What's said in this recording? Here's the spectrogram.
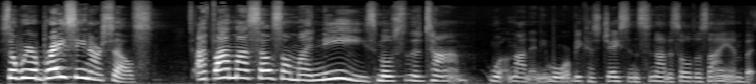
So we're bracing ourselves. I find myself on my knees most of the time. Well, not anymore because Jason's not as old as I am, but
